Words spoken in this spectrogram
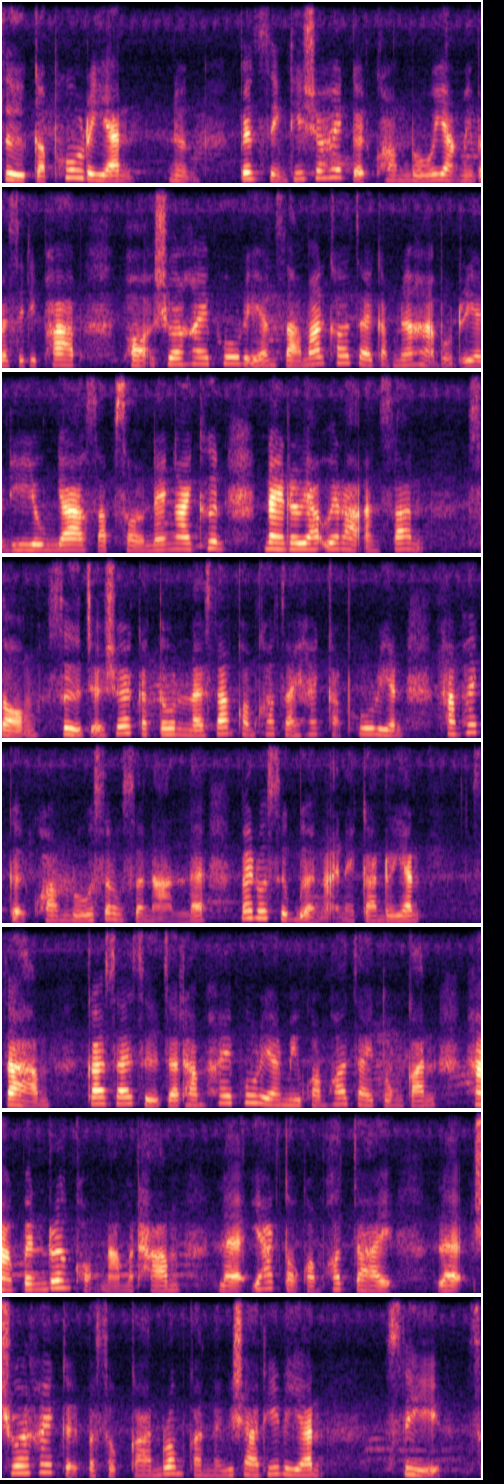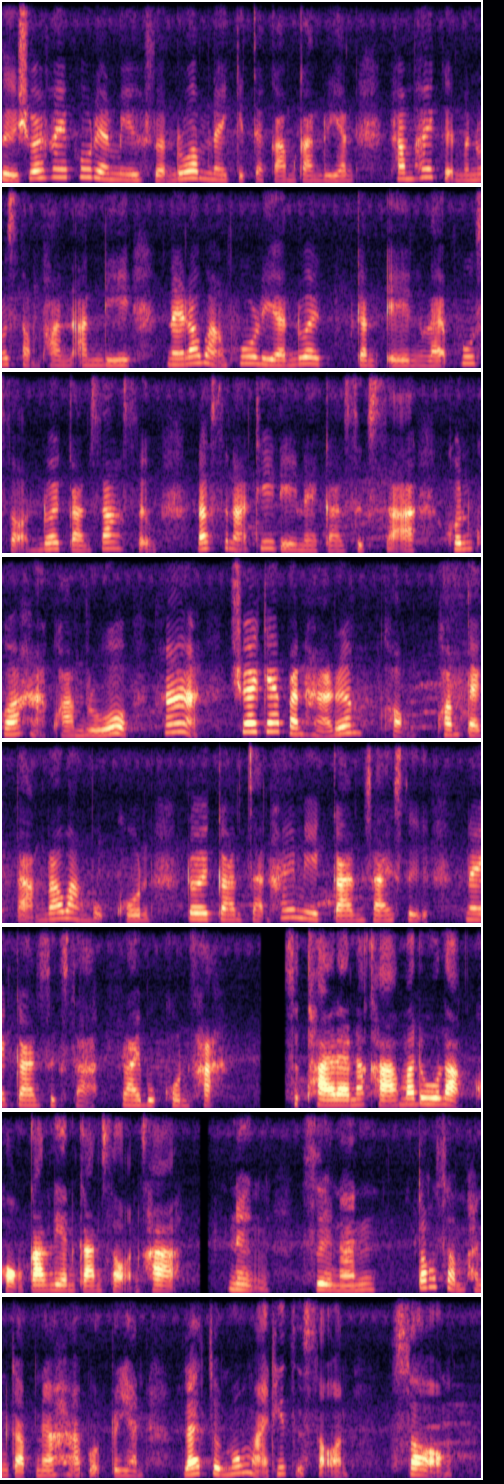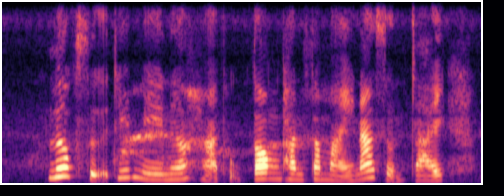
สื่อกับผู้เรียน 1. เป็นสิ่งที่ช่วยให้เกิดความรู้อย่างมีประสิทธิภาพ เพราะช่วยให้ผู้เรียนสามารถเข้าใจกับเนื้อหาบทเรียนที่ยุ่งยากซับซ้อนได้ง่ายขึ้น ในระยะเวลาอันสั้น 2. สื่อจะช่วยกระตุ้นและสร้างความเข้าใจให้กับผู้เรียนทำให้เกิดความรู้สนุกสนาน และไม่รู้สึกเบื่อหน่ายในการเรียน 3. การใช้สื่อจะทำให้ผู้เรียนมีความเข้าใจตรงกัน หากเป็นเรื่องของนามธรรม และยากต่อความเข้าใจ และช่วยให้เกิดประสบการณ์ร่วมกันในวิชาที่เรียน 4. สื่อช่วยให้ผู้เรียนมีส่วนร่วมในกิจกรรมการเรียนทำให้เกิดมนุษยสัมพันธ์อันดี ในระหว่างผู้เรียนด้วยกันเองและผู้สอนด้วยการสร้างเสริมลักษณะที่ดีในการศึกษา ค้นคว้าหาความรู้ 5. ช่วยแก้ปัญหาเรื่องของความแตกต่างระหว่างบุคคล โดยการจัดให้มีการใช้สื่อในการศึกษารายบุคคลค่ะ สุดท้ายแล้วนะคะ มาดูหลักของการเรียนการสอนค่ะ 1. สื่อนั้นต้องสัมพันธ์กับเนื้อหาบทเรียน และจุดมุ่งหมายที่จะสอน 2. เลือกสื่อที่มีเนื้อหาถูกต้องทันสมัยน่าสนใจ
